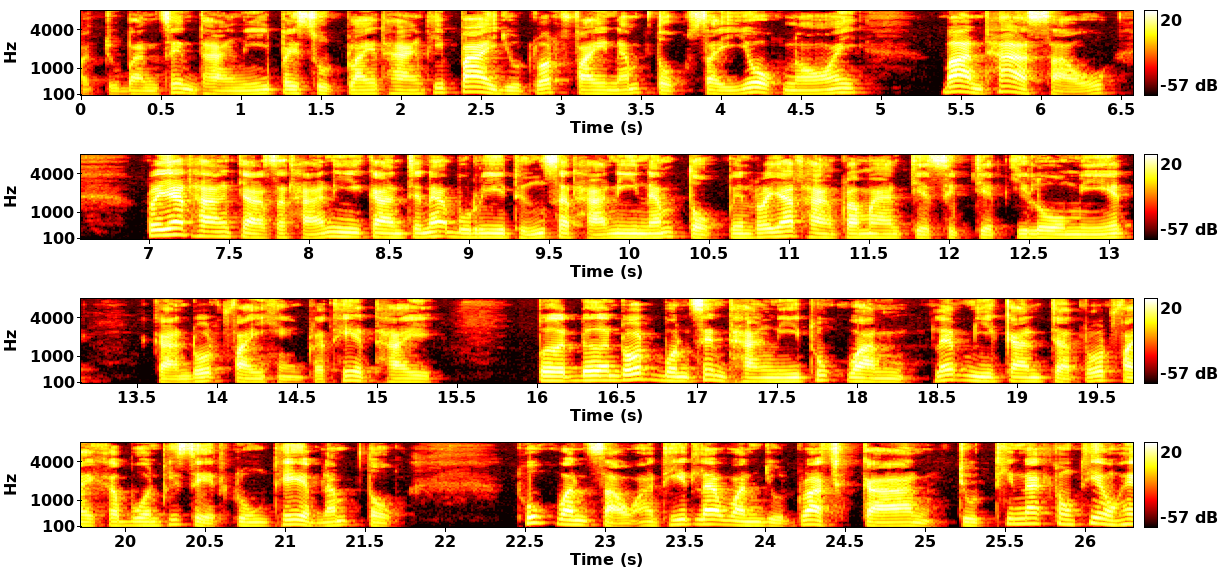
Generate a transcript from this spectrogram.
ปัจจุบันเส้นทางนี้ไปสุดปลายทางที่ป้ายหยุดรถไฟน้ำตกไซโยกน้อย บ้านท่าเสา ระยะทางจากสถานีกาญจนบุรีถึงสถานีน้ำตกเป็นระยะทางประมาณ 77 กิโลเมตร การรถไฟแห่งประเทศไทย เปิดเดินรถบนเส้นทางนี้ทุกวัน และมีการจัดรถไฟขบวนพิเศษกรุงเทพน้ำตก ทุกวันเสาร์อาทิตย์และวันหยุดราชการ จุดที่นักท่องเที่ยวให้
